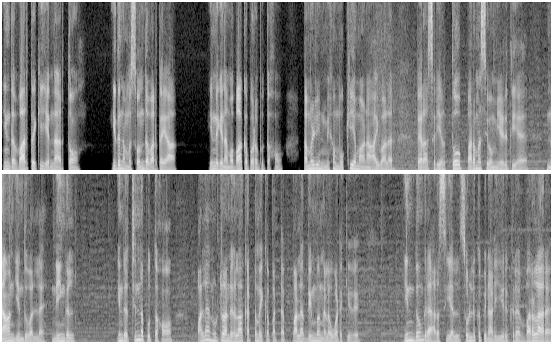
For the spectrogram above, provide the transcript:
இந்த வார்த்தைக்கு என்ன அர்த்தம்? இது நம்ம சொந்த வார்த்தையா? இன்னைக்கு நம்ம பார்க்க போற புத்தகம் தமிழின் மிக முக்கியமான ஆய்வாளர் பேராசிரியர் தோ. பரமசிவம் எழுதிய நான் இந்துவல்ல நீங்கள்? இந்த சின்ன புத்தகம் பல நூற்றாண்டுகளாக கட்டமைக்கப்பட்ட பல பிம்பங்களை உடைக்குது. இந்துங்கிற அரசியல் சொல்லுக்கு பின்னாடி இருக்கிற வரலாறை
